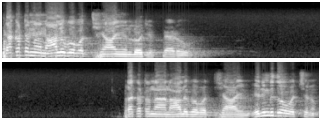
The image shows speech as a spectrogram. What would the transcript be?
ప్రకటన నాలుగవ అధ్యాయంలో చెప్పాడు. ప్రకటన నాలుగవ అధ్యాయం ఎనిమిదో వచనం.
